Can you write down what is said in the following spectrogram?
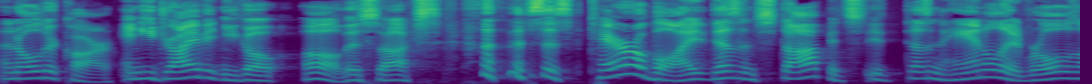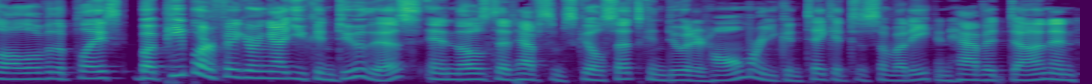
an older car, and you drive it and you go, "Oh, this sucks. this is terrible. It doesn't stop. It's it doesn't handle it. Rolls all over the place." But people are figuring out you can do this, and those that have some skill sets can do it at home, or you can take it to somebody and have it done. And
